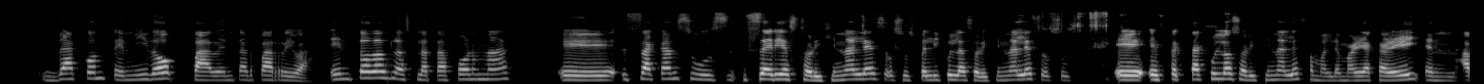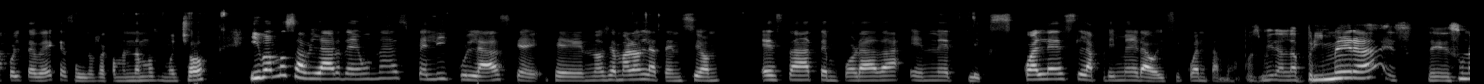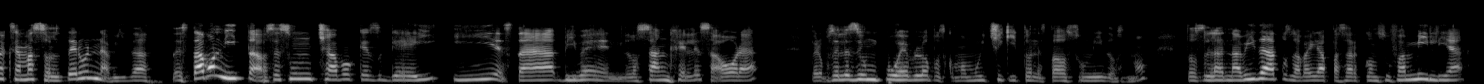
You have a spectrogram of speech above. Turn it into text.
da contenido para aventar para arriba. En todas las plataformas eh, sacan sus series originales o sus películas originales o sus eh, espectáculos originales como el de María Carey en Apple TV, que se los recomendamos mucho. Y vamos a hablar de unas películas que, que nos llamaron la atención esta temporada en Netflix. ¿Cuál es la primera, Olsi? Cuéntame. Pues mira, la primera este, es una que se llama Soltero en Navidad. Está bonita, o sea, es un chavo que es gay y está, vive en Los Ángeles ahora, pero pues él es de un pueblo pues como muy chiquito en Estados Unidos, ¿no? Entonces la Navidad pues la va a ir a pasar con su familia,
